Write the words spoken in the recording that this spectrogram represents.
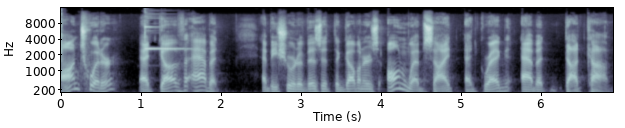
on Twitter at GovAbbott. And be sure to visit the governor's own website at gregabbott.com.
